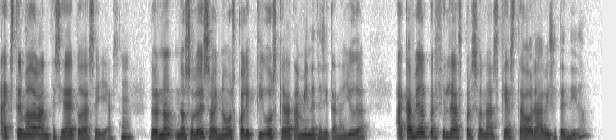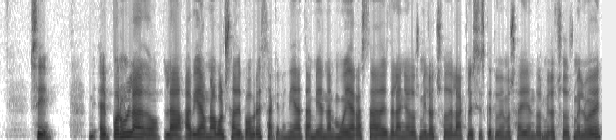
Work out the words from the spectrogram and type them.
ha extremado la necesidad de todas ellas. Mm. Pero no, no solo eso, hay nuevos colectivos que ahora también necesitan ayuda. ¿Ha cambiado el perfil de las personas que hasta ahora habéis atendido? Sí. Eh, por un lado, la, había una bolsa de pobreza que venía también muy arrastrada desde el año 2008, de la crisis que tuvimos ahí en 2008-2009,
